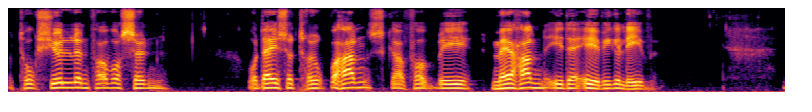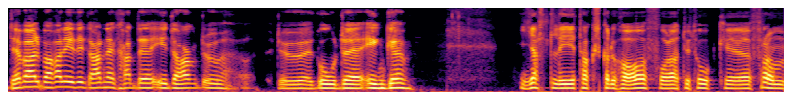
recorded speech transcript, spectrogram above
og tok skylden for vår synd og de som tror på Han, skal få bli med Han i det evige liv. Det var bare lite grann jeg hadde i dag, du, du gode Inge. Hjertelig takk skal du ha for at du tok eh, fram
